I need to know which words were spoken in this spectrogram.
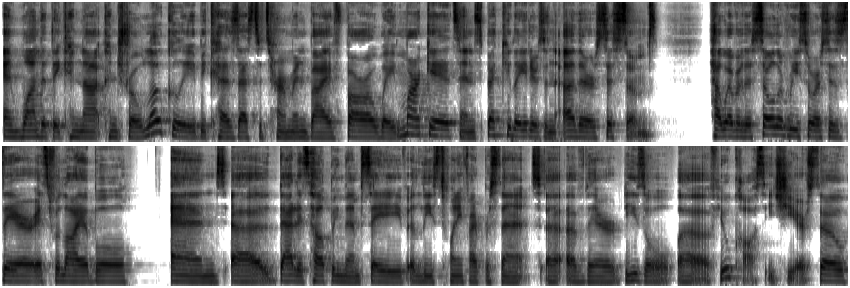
and one that they cannot control locally because that's determined by faraway markets and speculators and other systems. However, the solar resource is there, it's reliable, and uh, that is helping them save at least 25% uh, of their diesel uh, fuel costs each year. So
